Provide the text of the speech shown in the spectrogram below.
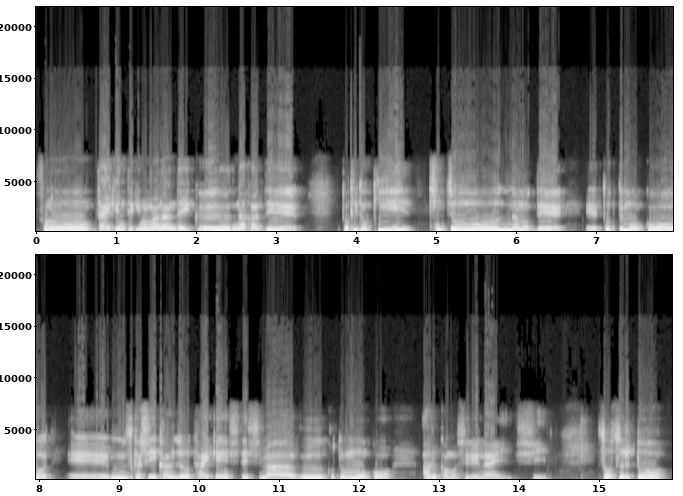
その体験的に学んでいく中で、時々緊張なので、えー、とってもこう、えー、難しい感情を体験してしまうことも、こう、あるかもしれないし、そうすると、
